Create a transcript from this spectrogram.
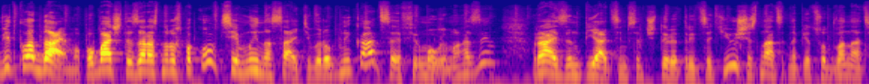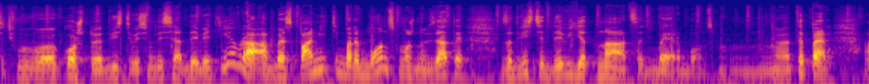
Відкладаємо. Побачите зараз на розпаковці. Ми на сайті виробника, це фірмовий магазин. Ryzen 5 7430U, 16 на 512 коштує 289 євро, а без пам'яті Barebones можна взяти за 219 Bare Bones. М, е, Тепер е,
